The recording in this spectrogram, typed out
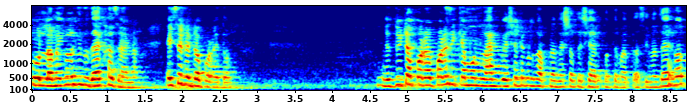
পরলাম এগুলো কিন্তু দেখা যায় না। এই সাইডেটা পরাই তো। দুইটা পরার পরে যে কেমন লাগবে সেটা কিন্তু আপনাদের সাথে শেয়ার করতে পারতেছি না। যাই হোক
